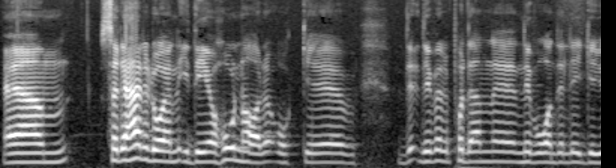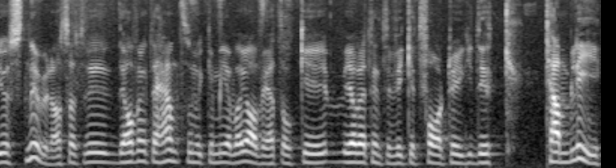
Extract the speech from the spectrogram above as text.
Ehm, så det här är då en idé hon har och eh, det, det är väl på den eh, nivån det ligger just nu då. Så det, det har väl inte hänt så mycket mer vad jag vet och eh, jag vet inte vilket fartyg det kan bli.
